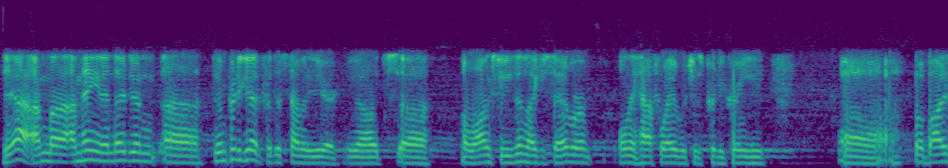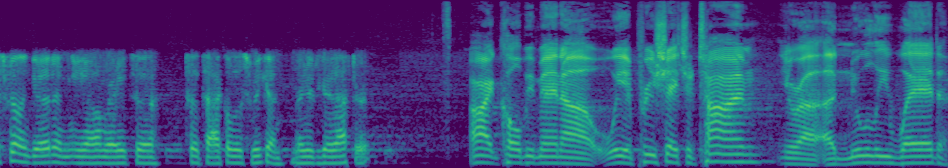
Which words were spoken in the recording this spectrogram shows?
Yeah, I'm uh, I'm hanging in there, doing uh, doing pretty good for this time of the year. You know, it's uh, a long season, like you said. We're only halfway, which is pretty crazy. Uh, but body's feeling good, and you know, I'm ready to to tackle this weekend. Ready to get after it. All right, Colby, man. Uh, we appreciate your time. You're a, a newlywed.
